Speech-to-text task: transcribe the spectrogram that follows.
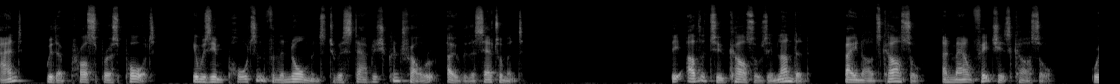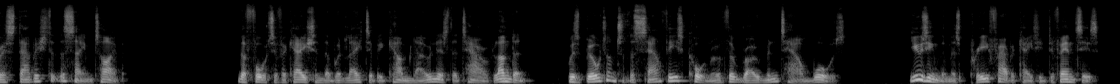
And with a prosperous port, it was important for the Normans to establish control over the settlement. The other two castles in London, Baynard's Castle and Mount Montfichet's Castle, were established at the same time. The fortification that would later become known as the Tower of London was built onto the southeast corner of the Roman town walls, using them as prefabricated defences,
